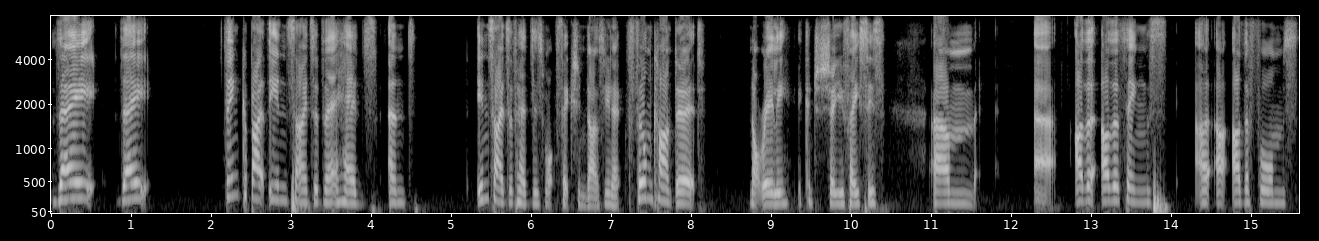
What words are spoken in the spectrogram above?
they they think about the insides of their heads, and insides of heads is what fiction does. You know, film can't do it not really. It can just show you faces. Um, uh, other other things, uh, uh, other forms,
